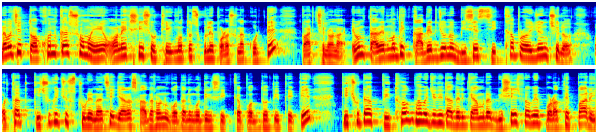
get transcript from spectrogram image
না বলছে তখনকার সময়ে অনেক শিশু ঠিকমতো স্কুলে পড়াশোনা করতে পারছিল না এবং তাদের মধ্যে কাদের জন্য বিশেষ শিক্ষা প্রয়োজন ছিল? অর্থাৎ কিছু কিছু স্টুডেন্ট আছে যারা সাধারণ গতানুগতিক শিক্ষা পদ্ধতি থেকে কিছুটা পৃথকভাবে যদি তাদেরকে আমরা বিশেষভাবে পড়াতে পারি,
